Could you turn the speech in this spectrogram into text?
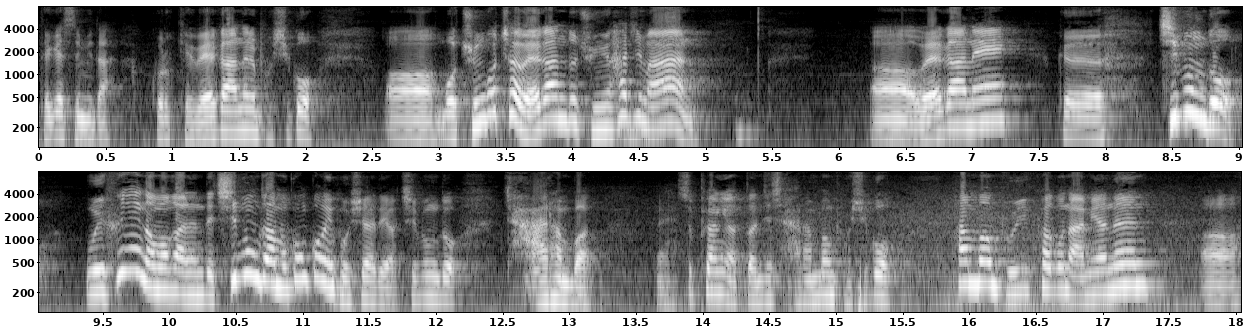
되겠습니다. 그렇게 외관을 보시고 어, 뭐 중고차 외관도 중요하지만 어, 외관의 그 지붕도 우리 흔히 넘어가는데 지붕도 한번 꼼꼼히 보셔야 돼요. 지붕도 잘 한번 네, 수평이 어떤지 잘 한번 보시고 한번 구입하고 나면은 어,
